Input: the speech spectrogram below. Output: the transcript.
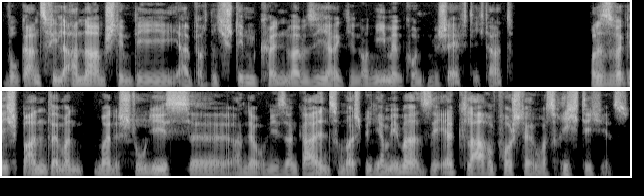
wo ganz viele Annahmen stimmen, die einfach nicht stimmen können, weil man sich eigentlich noch nie mit dem Kunden beschäftigt hat. Und es ist wirklich spannend, wenn man meine Studis äh, an der Uni St. Gallen zum Beispiel, die haben immer sehr klare Vorstellungen, was richtig ist.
